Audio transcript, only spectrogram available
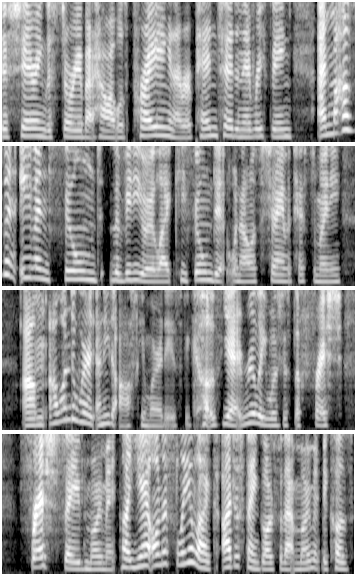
just sharing the story about how I was praying and I repented and everything. And my husband even filmed the video, like he filmed it when I was sharing the testimony. Um, I wonder where I need to ask him where it is because yeah, it really was just a fresh, fresh saved moment. Like yeah, honestly, like I just thank God for that moment because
